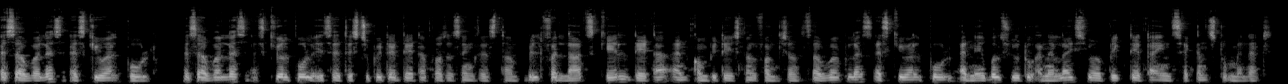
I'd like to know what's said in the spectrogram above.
a serverless SQL pool. A serverless SQL pool is a distributed data processing system built for large-scale data and computational functions. Serverless SQL pool enables you to analyze your big data in seconds to minutes,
